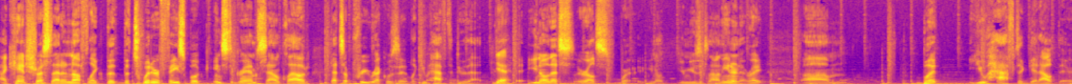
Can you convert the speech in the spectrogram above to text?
I can't stress that enough. Like the, the Twitter, Facebook, Instagram, SoundCloud, that's a prerequisite. Like you have to do that. Yeah. You know, that's or else where you know your music's not on the internet, right? Um, but you have to get out there.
